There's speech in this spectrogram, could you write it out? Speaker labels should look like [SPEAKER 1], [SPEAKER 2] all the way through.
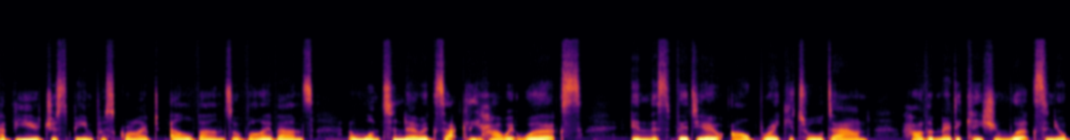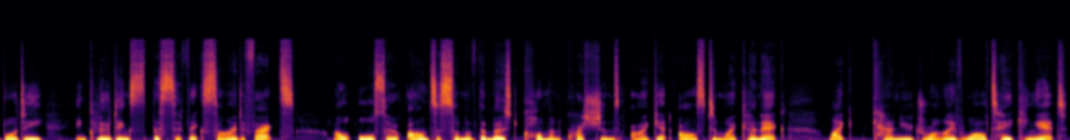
[SPEAKER 1] Have you just been prescribed Elvanse or Vyvanse and want to know exactly how it works? In this video, I'll break it all down, how the medication works in your body, including specific side effects. I'll also answer some of the most common questions I get asked in my clinic, like can you drive while taking it?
